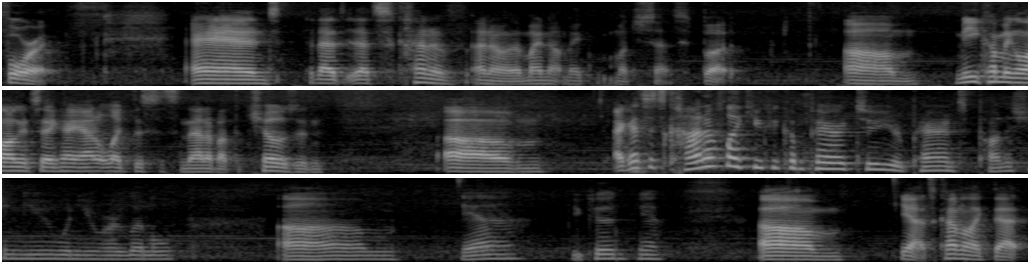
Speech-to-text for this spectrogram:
for it. And that that's kind of I know that might not make much sense, but um, me coming along and saying, "Hey, I don't like this, this, and that about The Chosen," um, I guess it's kind of like you could compare it to your parents punishing you when you were little. Um, yeah, you could, yeah. Um, yeah, it's kind of like that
